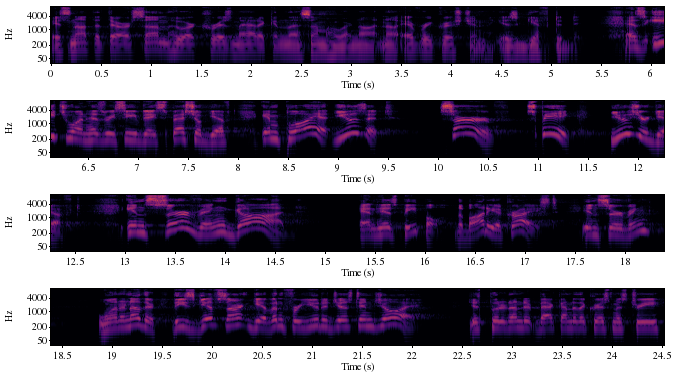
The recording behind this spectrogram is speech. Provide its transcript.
It's not that there are some who are charismatic and some who are not. No, every Christian is gifted. As each one has received a special gift, employ it, use it, serve, speak, use your gift in serving God and His people, the body of Christ, in serving one another. These gifts aren't given for you to just enjoy. Just put it under, back under the Christmas tree.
